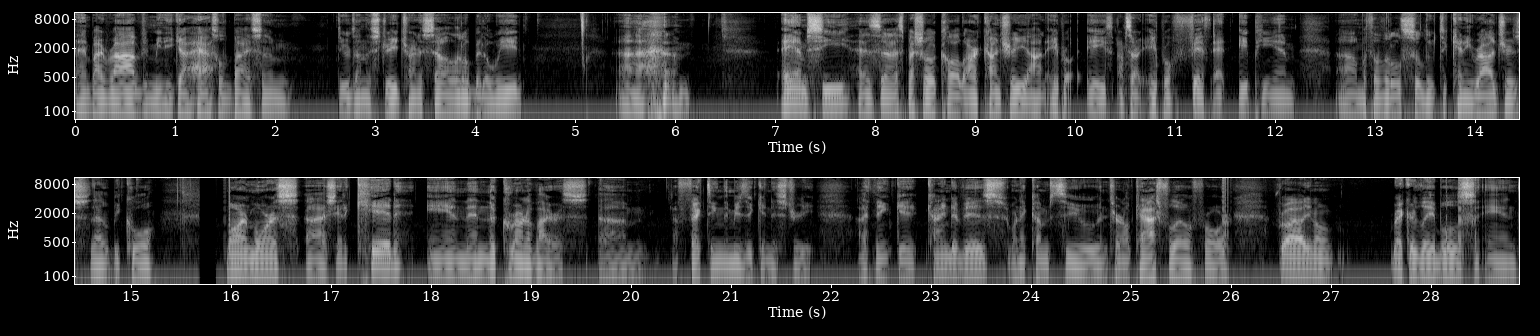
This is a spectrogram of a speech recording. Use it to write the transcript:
And by robbed, I mean he got hassled by some dudes on the street trying to sell a little bit of weed. Um, AMC has a special called Our Country on April 8th. I'm sorry, April 5th at 8 p.m. Um, with a little salute to Kenny Rogers. That'll be cool. Lauren Morris, uh, she had a kid, and then the coronavirus um, affecting the music industry. I think it kind of is when it comes to internal cash flow for, uh, you know, record labels and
